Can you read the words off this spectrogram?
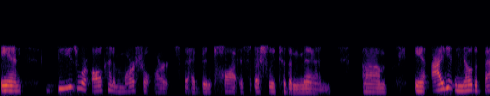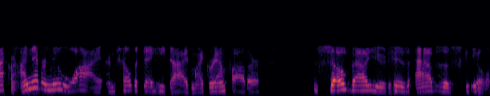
And these were all kind of martial arts that had been taught, especially to the men. Um, and I didn't know the background. I never knew why until the day he died. My grandfather so valued his abs of steel.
